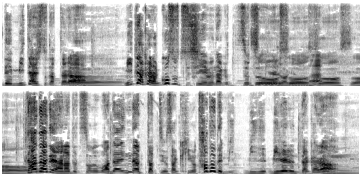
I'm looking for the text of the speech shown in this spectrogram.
で見た人だったら、うん。見たからこそ CM なくずっと見れるわけだよねそうそうそうただであなたその話題になったっていう作品をただで見見見れるんだから、うん、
